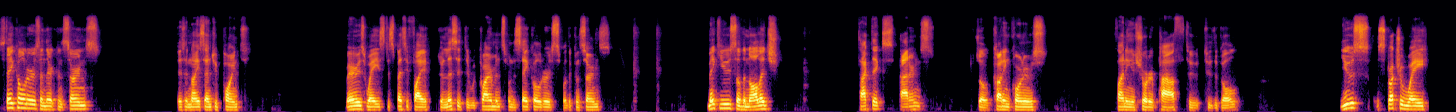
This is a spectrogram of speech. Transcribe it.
stakeholders and their concerns is a nice entry point various ways to specify, to elicit the requirements from the stakeholders for the concerns. Make use of the knowledge, tactics, patterns. So cutting corners, finding a shorter path to, to the goal. Use structured way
